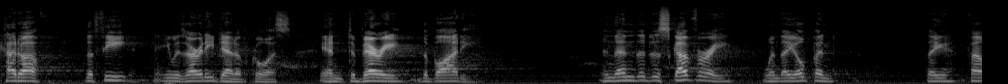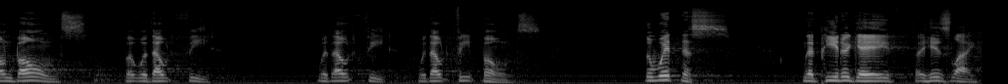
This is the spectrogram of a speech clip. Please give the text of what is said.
cut off the feet. He was already dead, of course, and to bury the body. And then the discovery when they opened, they found bones, but without feet. Without feet, without feet bones. The witness that Peter gave for his life,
